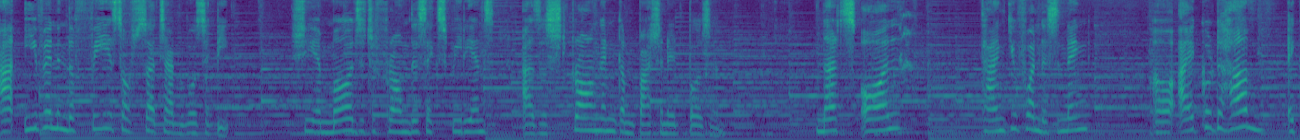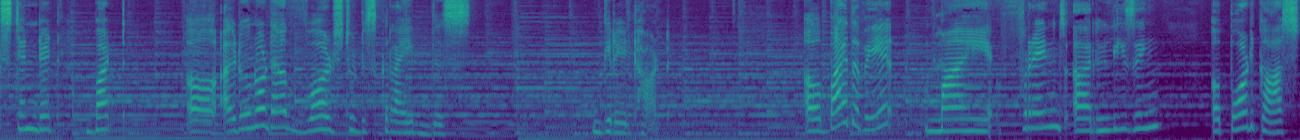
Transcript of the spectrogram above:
uh, even in the face of such adversity. She emerged from this experience as a strong and compassionate person. That's all. Thank you for listening. Uh, I could have extended, but uh, I do not have words to describe this great heart. Uh, by the way, my friends are releasing a podcast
